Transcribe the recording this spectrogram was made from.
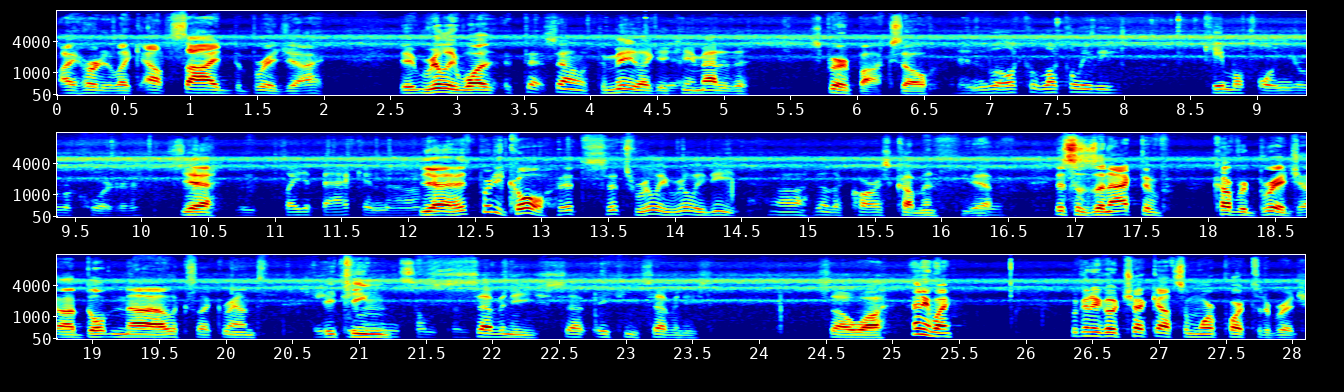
I heard it like outside the bridge. I, it really was. that sounded to me like it Yeah. came out of the spirit box. So And luck- luckily we came up on your recorder. So Yeah. We played it back and uh, yeah, it's pretty cool. It's it's really really neat. Uh, another car's coming. Yeah. This is an active covered bridge uh, built in uh, looks like around 18 something. 1870s, 1870s. So uh, anyway, we're gonna go check out some more parts of the bridge.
